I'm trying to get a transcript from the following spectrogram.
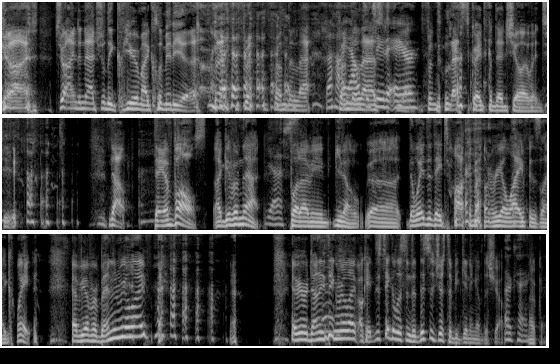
Trying trying to naturally clear my chlamydia from, from the, la- The from the last air. yeah, from the last Grateful Dead show I went to. no, they have balls. I give them that. Yes. but I mean, you know, uh, the way that they talk about real life is like, wait, have you ever been in real life? have you ever done anything in real life? Okay, just take a listen to. This is just the beginning of the show. Okay. Okay.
